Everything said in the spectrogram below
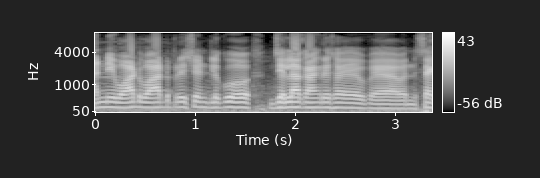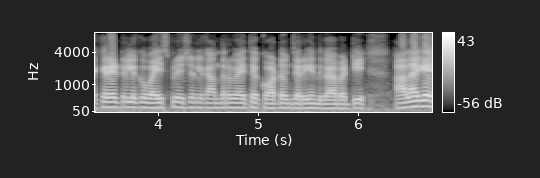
అన్ని వార్డు వార్డు ప్రెసిడెంట్లకు జిల్లా కాంగ్రెస్ సెక్రటరీలకు వైస్ ప్రెసిడెంట్లకు అందరికీ అయితే కోవడం జరిగింది. కాబట్టి అలాగే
